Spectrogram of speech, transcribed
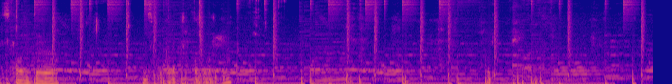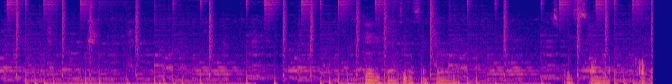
disconnect the display connector from the motherboard okay. Here you can see the sensor space on the copper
